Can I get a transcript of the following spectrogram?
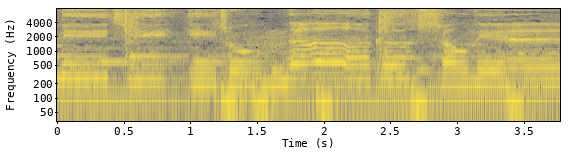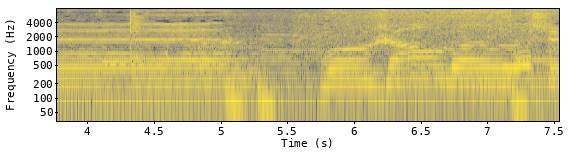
觅记忆中那个少年。扰乱了时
